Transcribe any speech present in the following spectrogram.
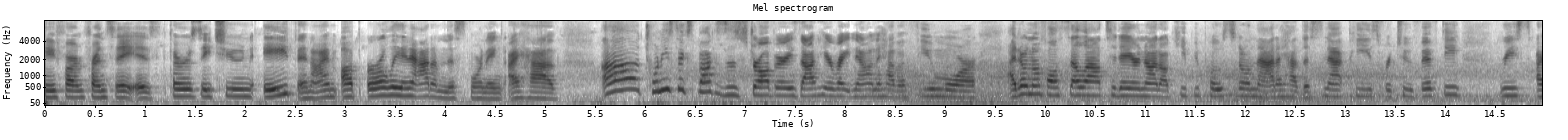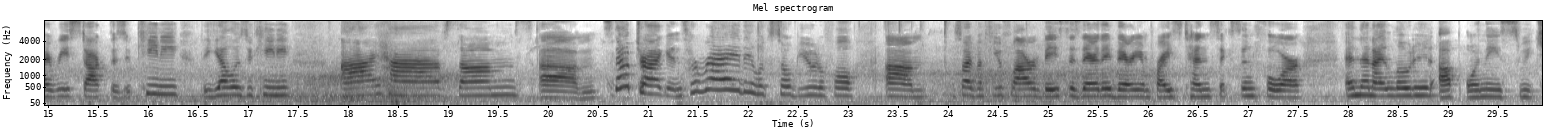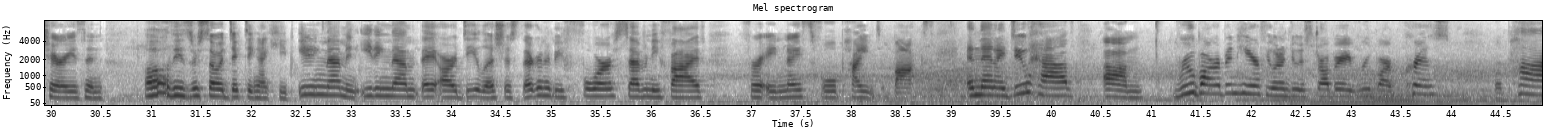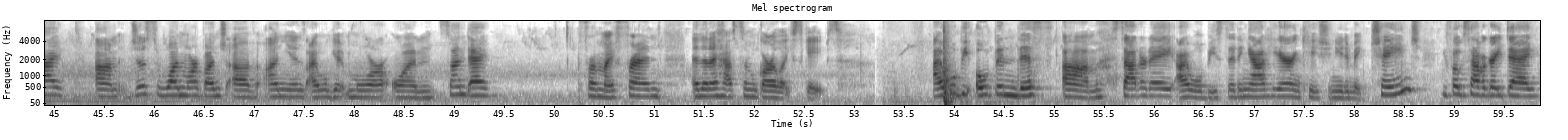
Hey Farm Friends, today is Thursday, June 8th, and I'm up early and Adam this morning. I have uh, 26 boxes of strawberries out here right now, and I have a few more. I don't know if I'll sell out today or not. I'll keep you posted on that. I have the snap peas for 250. I restocked the zucchini, the yellow zucchini. I have some um, snapdragons. Hooray! They look so beautiful. Um, so I have a few flower vases there. They vary in price 10, 6, and 4. And then I loaded up on these sweet cherries and oh, these are so addicting. I keep eating them and eating them. They are delicious. They're going to be 4.75 for a nice full pint box. And then I do have um, rhubarb in here if you want to do a strawberry rhubarb crisp or pie. Um, just one more bunch of onions. I will get more on Sunday from my friend. And then I have some garlic scapes. I will be open this um, Saturday. I will be sitting out here in case you need to make change. You folks have a great day.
